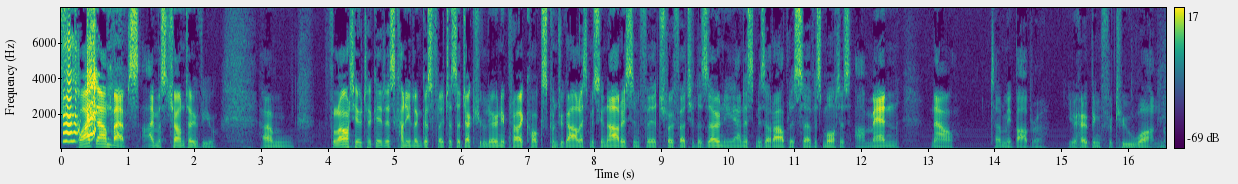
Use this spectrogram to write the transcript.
Quiet down, Babs. I must chant over you. Um, Volatio tergidus cunnilingus flatus ejaculoni praecox conjugalis missionaris in vitro fertilizoni annis miserabilis servus mortis. Amen. Now, tell me, Barbara, you're hoping for 2 1.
